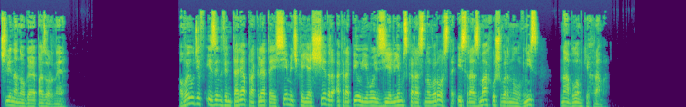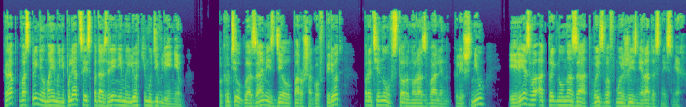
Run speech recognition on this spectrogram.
членоногая позорная. Выудив из инвентаря проклятое семечко, я щедро окропил его зельем скоростного роста и с размаху швырнул вниз на обломки храма. Краб воспринял мои манипуляции с подозрением и легким удивлением. Покрутил глазами, сделал пару шагов вперед, протянул в сторону развалин клешню и резво отпрыгнул назад, вызвав мой жизнерадостный смех.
